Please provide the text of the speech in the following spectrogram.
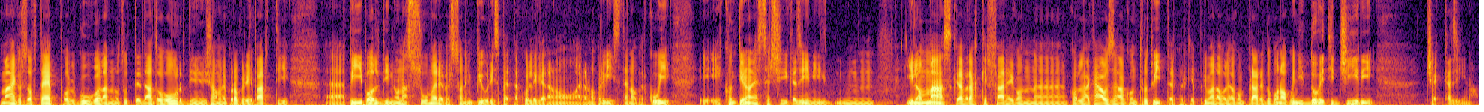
Microsoft, Apple, Google hanno tutte dato ordini diciamo, ai propri reparti uh, people di non assumere persone in più rispetto a quelle che erano, erano previste, no? per cui e, e continuano ad esserci casini. Mm, Elon Musk avrà a che fare con, uh, con, la causa contro Twitter perché prima la voleva comprare, dopo no, quindi dove ti giri c'è casino.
